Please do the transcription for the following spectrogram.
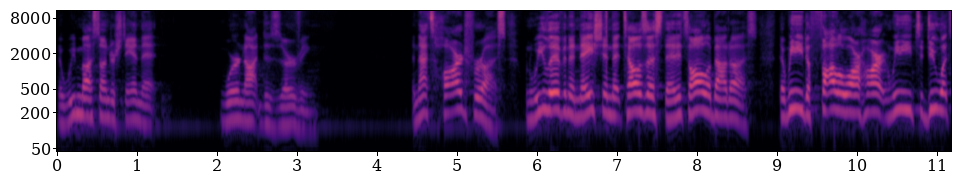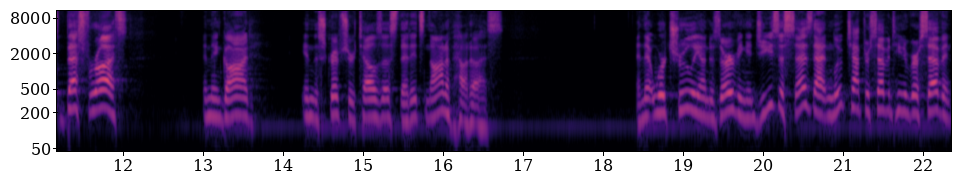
That we must understand that we're not deserving. And that's hard for us. When we live in a nation that tells us that it's all about us, that we need to follow our heart and we need to do what's best for us. And then God in the scripture tells us that it's not about us and that we're truly undeserving. And Jesus says that in Luke chapter 17 and verse 7.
